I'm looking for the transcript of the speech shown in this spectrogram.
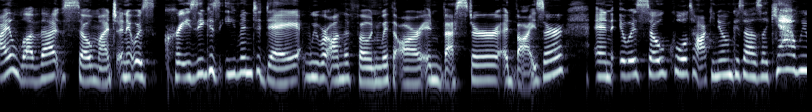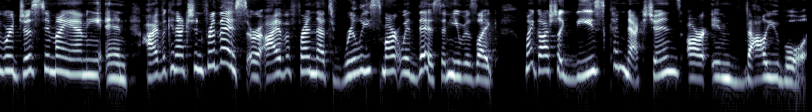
I love that so much. And it was crazy because even today we were on the phone with our investor advisor and it was so cool talking to him because I was like, yeah, we were just in Miami and I have a connection for this, or I have a friend that's really smart with this. And he was like, my gosh, like these connections are invaluable.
